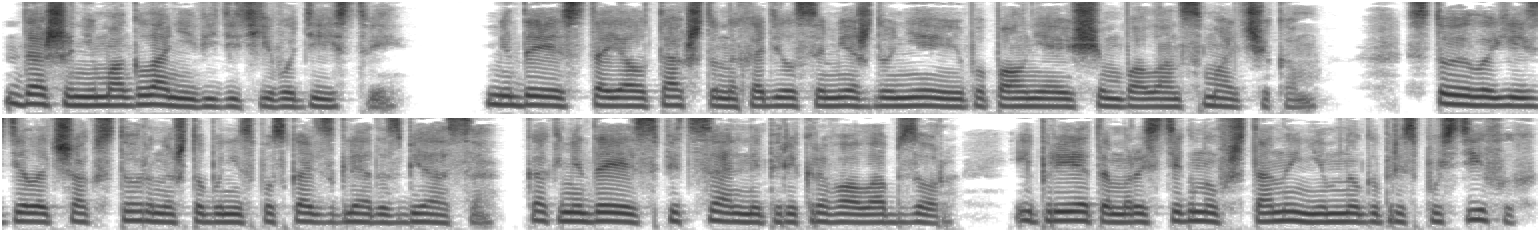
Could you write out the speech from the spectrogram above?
Даша не могла не видеть его действий. Медея стоял так, что находился между нею и пополняющим баланс мальчиком. Стоило ей сделать шаг в сторону, чтобы не спускать взгляда с Биаса, как Медея специально перекрывал обзор, и при этом, расстегнув штаны, немного приспустив их,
